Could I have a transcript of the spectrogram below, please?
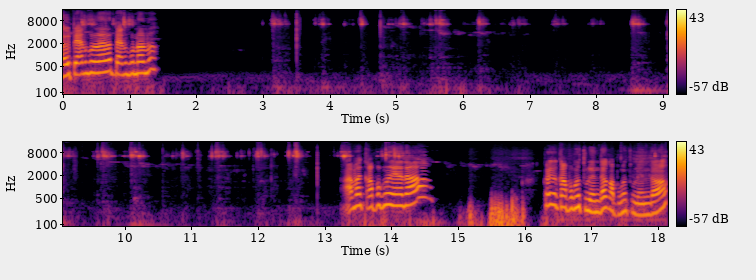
আর ওই প্যান্টগুলো না প্যান্টগুলো না। আমার কাপড়গুলো এনে দাও। কাপড়গুলো তুলে দাও, কাপড়গুলো তুলে দাও।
